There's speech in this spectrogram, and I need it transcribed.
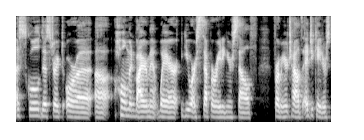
a school district or a, a home environment where you are separating yourself from your child's educators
